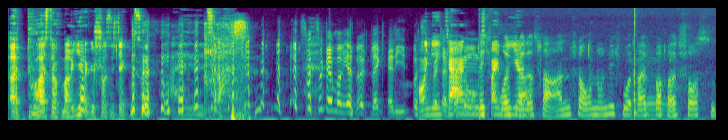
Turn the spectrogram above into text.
Ah, du hast auf Maria geschossen. Ich denke mir so... Alter... Das wird sogar Maria läuft weg, Eddie. Und Oni Kang. los. Nicht Ich bei wollte mir. mir das da anschauen und ich wurde einfach erschossen.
